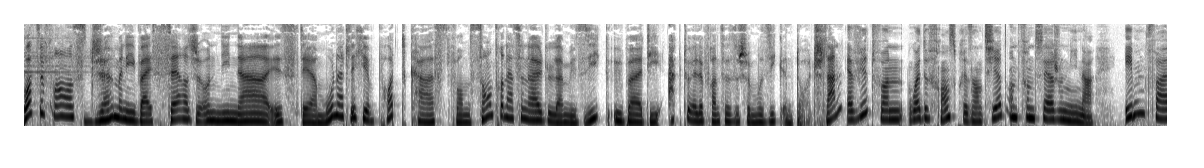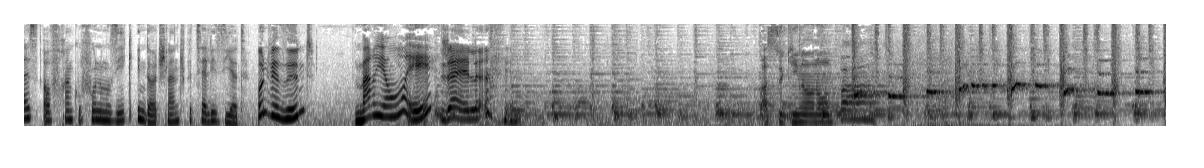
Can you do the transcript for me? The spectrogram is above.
What's the France Germany bei Serge und Nina ist der monatliche Podcast vom Centre National de la Musique über die aktuelle französische Musik in Deutschland. Er wird von What de France präsentiert und von Serge und Nina, ebenfalls auf frankophone Musik in Deutschland spezialisiert. Und wir sind Marion et Jaël. À ceux qui n'en ont pas,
